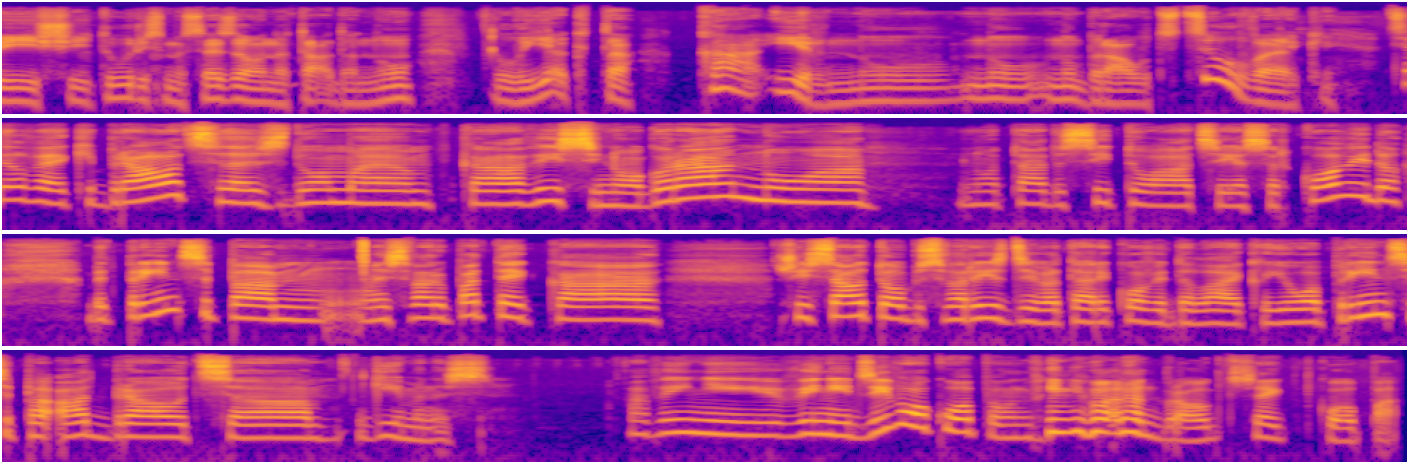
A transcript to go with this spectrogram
bija šī turisma sezona tāda, nu, liekta. Kā ir, nu, nu, nu brauc cilvēki? Cilvēki brauc, es domāju, ka visi nogurā no no tādas situācijas ar Covid. Bet, principā, es varu pateikt, ka šīs autobus var izdzīvot arī Covid laika, jo principā atbrauc uh, ģimenes. Viņi, viņi dzīvo kopā un viņi var atbraukt šeit kopā.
